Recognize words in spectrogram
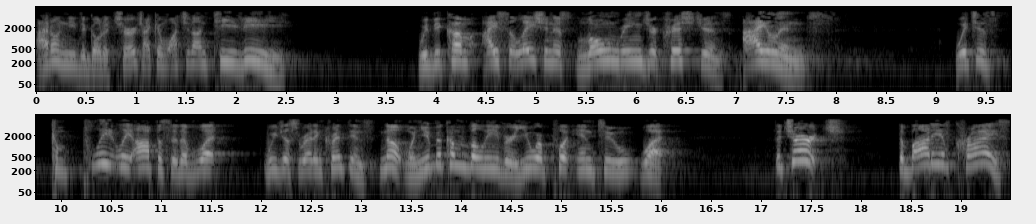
I don't need to go to church. I can watch it on TV. We become isolationist, Lone Ranger Christians, islands, which is completely opposite of what we just read in Corinthians. No, when you become a believer, you are put into what? The church, the body of Christ.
